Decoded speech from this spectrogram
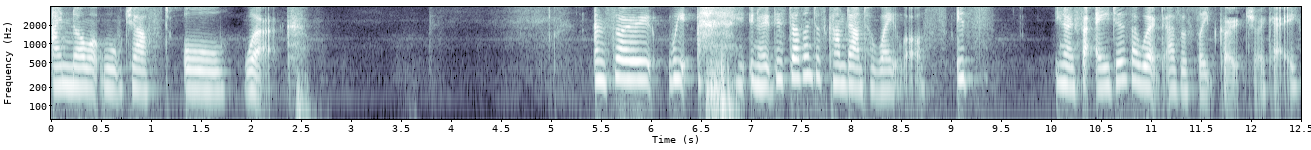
I know it will just all work. And so we, you know, this doesn't just come down to weight loss. It's, you know, for ages I worked as a sleep coach, okay?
